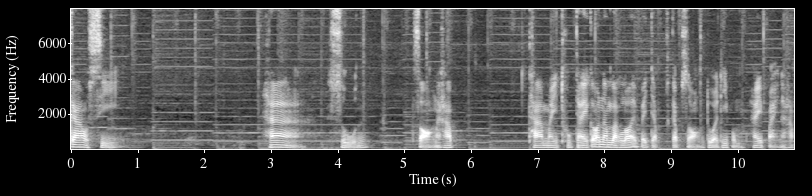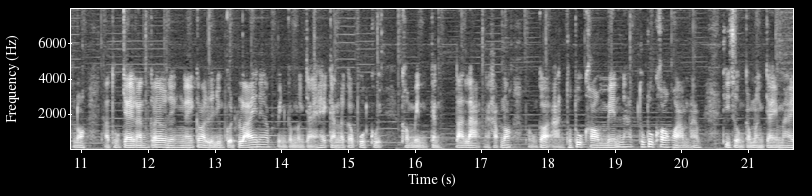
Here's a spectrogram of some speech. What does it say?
594 502นะครับ ถ้าไม่ถูกใจก็นำหลักร้อยไปจับกับ 2 ตัวที่ผมให้ไปนะครับเนาะถ้าถูกใจกันก็ยังไงก็อย่าลืมกดไลค์นะครับเป็นกำลังใจให้กันแล้วก็พูดคุยคอมเมนต์กันด้านล่างนะครับเนาะผมก็อ่านทุกๆคอมเมนต์นะครับทุก ๆ ข้อความนะครับที่ส่งกำลังใจมาให้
